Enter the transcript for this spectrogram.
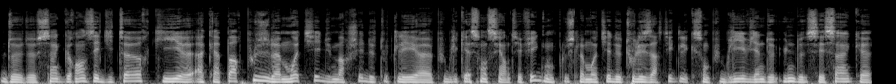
de, de cinq grands éditeurs qui euh, accaparent plus de la moitié du marché de toutes les euh, publications scientifiques, donc plus la moitié de tous les articles qui sont publiés viennent de une de ces cinq euh,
